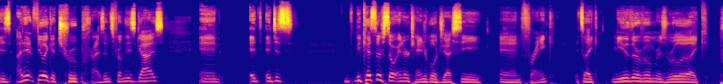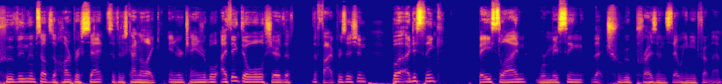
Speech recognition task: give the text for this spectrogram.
Is I didn't feel like a true presence from these guys, and it it just because they're so interchangeable, Jesse and Frank. It's like neither of them is really like proving themselves 100%. So there's kind of like interchangeable. I think they will all share the the five position, but I just think baseline we're missing that true presence that we need from them.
